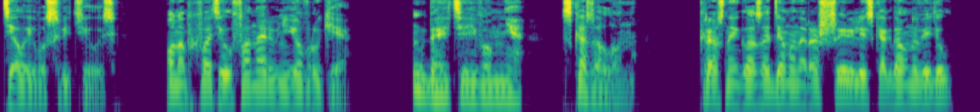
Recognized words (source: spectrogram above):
Тело его светилось. Он обхватил фонарь у нее в руке. «Дайте его мне», — сказал он. Красные глаза демона расширились, когда он увидел,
